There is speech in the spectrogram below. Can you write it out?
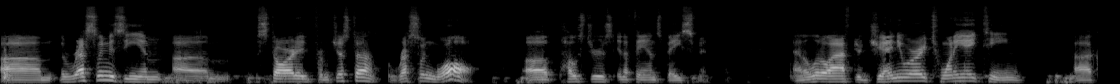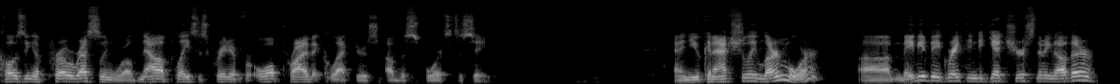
Um, the Wrestling Museum um, started from just a wrestling wall of posters in a fan's basement. And a little after January 2018, uh, closing of Pro Wrestling World, now a place is created for all private collectors of the sports to see. And you can actually learn more. Uh, maybe it'd be a great thing to get your significant other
